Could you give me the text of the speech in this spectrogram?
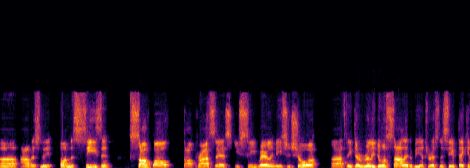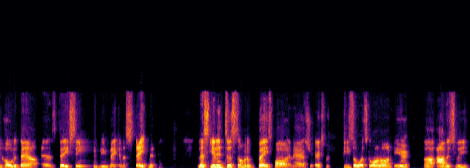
uh, obviously, on the season. Softball thought process, you see Maryland Eastern Shore. Uh, I think they're really doing solid. It'll be interesting to see if they can hold it down as they seem to be making a statement. Let's get into some of the baseball and ask your expertise of what's going on here. Uh, obviously,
